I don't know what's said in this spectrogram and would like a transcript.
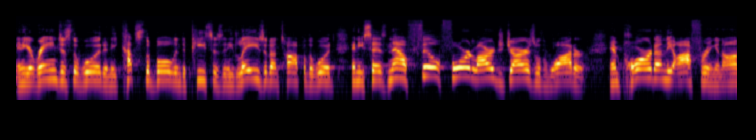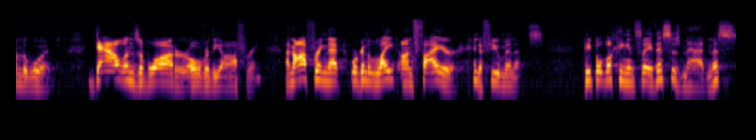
And he arranges the wood and he cuts the bowl into pieces and he lays it on top of the wood. And he says, Now fill four large jars with water and pour it on the offering and on the wood. Gallons of water over the offering. An offering that we're going to light on fire in a few minutes. People looking and say, This is madness.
